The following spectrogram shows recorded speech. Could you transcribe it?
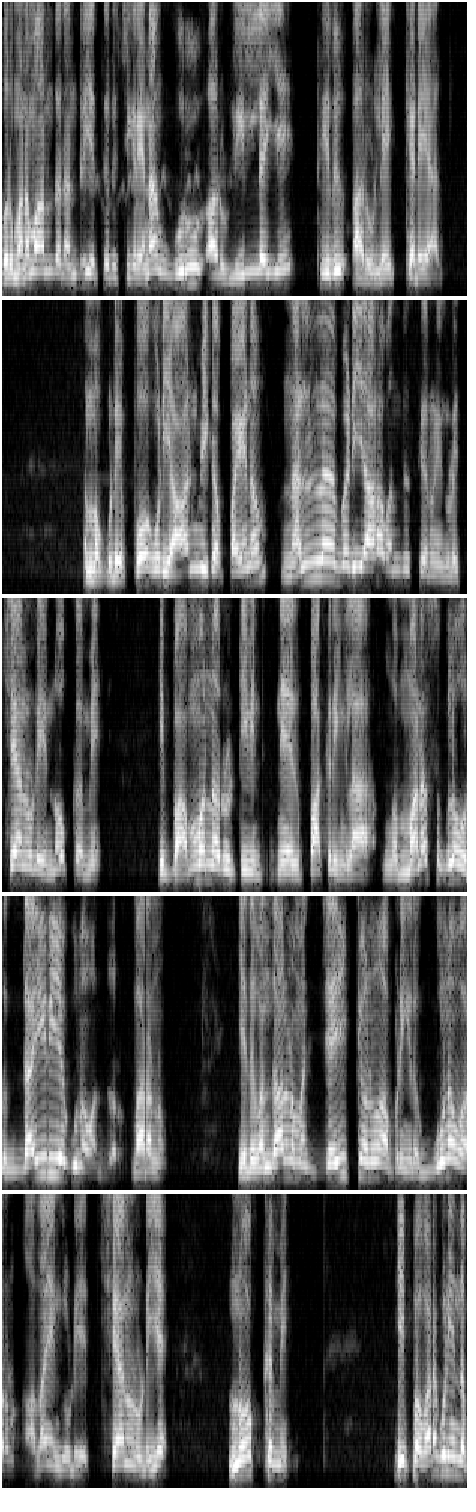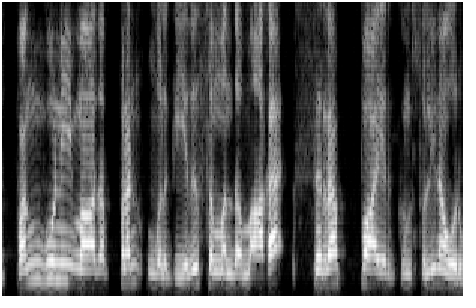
ஒரு மனமார்ந்த நன்றியை தெரிவிச்சுக்கிறேன். ஏன்னா குரு அருள் இல்லையே திரு அருளே கிடையாது. நமக்குடைய போகக்கூடிய ஆன்மீக பயணம் நல்லபடியாக வந்து சேரணும். எங்களுடைய சேனலுடைய நோக்கமே. இப்ப அம்மன் அருள் டிவி நேர் பாக்குறீங்களா? உங்க மனசுக்குள்ள ஒரு தைரிய குணம் வந்துடும் வரணும். எது வந்தாலும் நம்ம ஜெயிக்கணும் அப்படிங்கிற குணம் வரணும். அதான் எங்களுடைய சேனலுடைய நோக்கமே. இப்ப வரக்கூடிய இந்த பங்குனி மாத பலன் உங்களுக்கு எது சம்பந்தமாக சிறப்பா இருக்குன்னு சொல்லி நான் ஒரு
